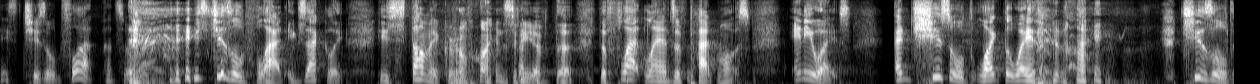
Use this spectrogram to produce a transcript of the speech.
He's chiseled flat. That's all. right. he's chiseled flat, exactly. His stomach reminds me of the, the flat lands of Patmos. Anyways, and chiseled like the way that I chiseled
